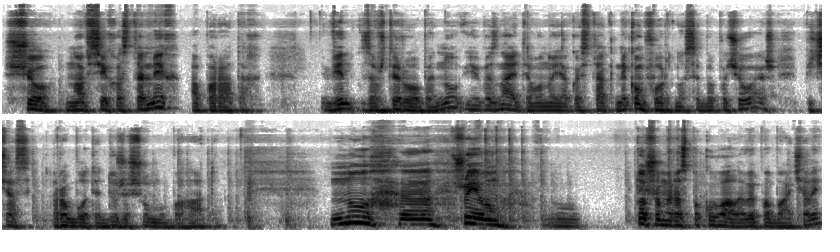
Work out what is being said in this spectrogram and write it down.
Що на всіх остальних апаратах він завжди робить. Ну і ви знаєте, воно якось так некомфортно себе почуваєш під час роботи. Дуже шуму багато. Ну, е, що я вам. То, що ми розпакували, ви побачили.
